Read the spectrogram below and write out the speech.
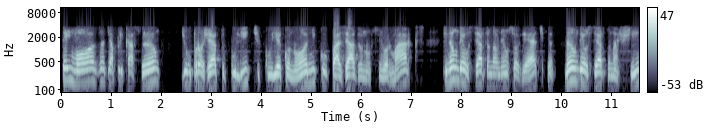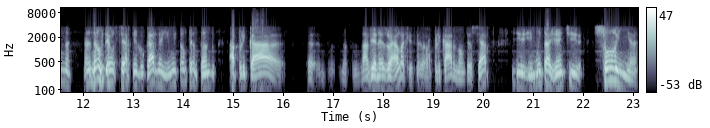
teimosa de aplicação de um projeto político e econômico baseado no senhor Marx, que não deu certo na União Soviética, não deu certo na China, né, não deu certo em lugar nenhum e estão tentando aplicar eh, na Venezuela, que aplicaram, não deu certo, e, e muita gente sonha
